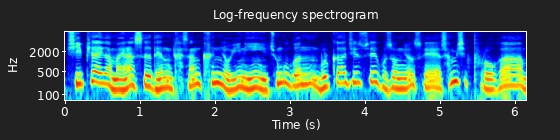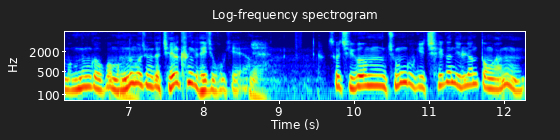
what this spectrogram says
CPI가 마이너스 된 가장 큰 요인이 중국은 물가 지수의 구성 요소의 30%가 먹는 거고 먹는 음. 것 중에서 제일 큰 게 돼지고기예요. 예. 그래서 지금 중국이 최근 1년 동안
